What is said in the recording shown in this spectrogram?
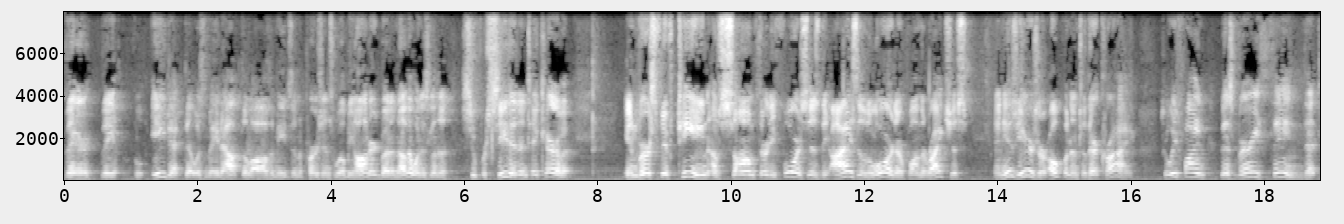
They're, the edict that was made out, the law of the Medes and the Persians, will be honored, but another one is going to supersede it and take care of it. In verse 15 of Psalm 34, it says, The eyes of the Lord are upon the righteous, and his ears are open unto their cry. So we find this very thing that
